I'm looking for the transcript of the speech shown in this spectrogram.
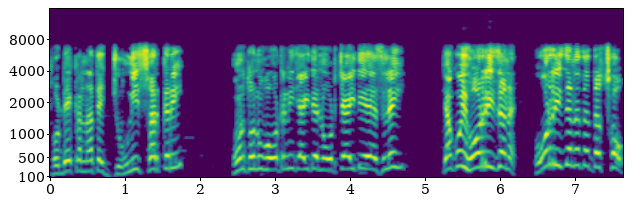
ਤੁਹਾਡੇ ਕੰਨਾਂ ਤੇ ਜੂੰ ਨਹੀਂ ਸਰਕਰੀ? ਹੁਣ ਤੁਹਾਨੂੰ ਵੋਟ ਨਹੀਂ ਚਾਹੀਦੇ, ਨੋਟ ਚਾਹੀਦੇ ਇਸ ਲਈ? ਜਾਂ ਕੋਈ ਹੋਰ ਰੀਜ਼ਨ ਹੈ? ਹੋਰ ਰੀਜ਼ਨ ਹੈ ਤਾਂ ਦੱਸੋ।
